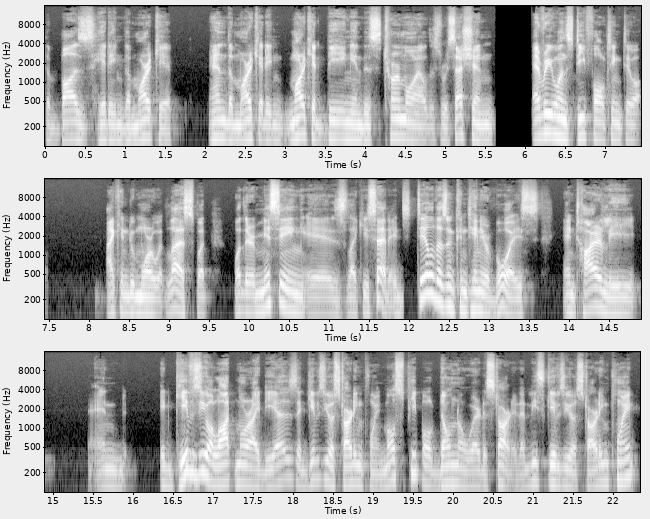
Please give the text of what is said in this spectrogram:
the buzz hitting the market and the marketing market being in this turmoil, this recession, everyone's defaulting to I can do more with less. But what they're missing is, like you said, it still doesn't contain your voice entirely. And it gives you a lot more ideas. It gives you a starting point. Most people don't know where to start. It at least gives you a starting point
